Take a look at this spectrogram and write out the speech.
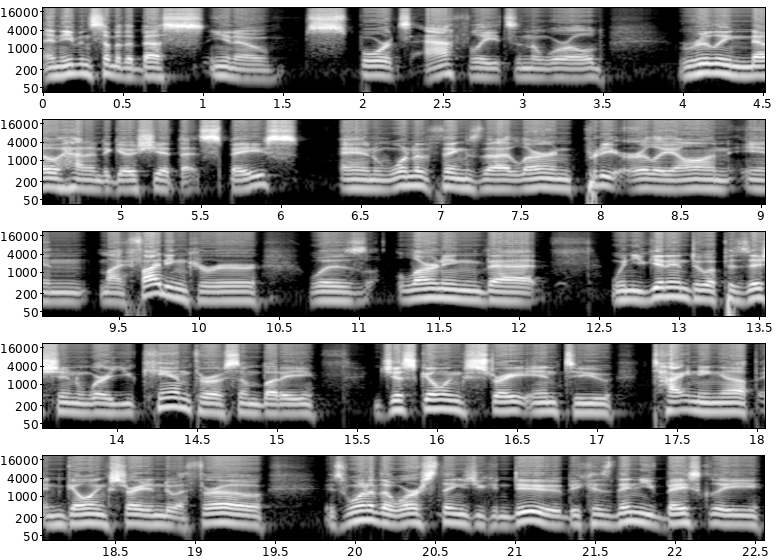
and even some of the best, you know, sports athletes in the world really know how to negotiate that space. And one of the things that I learned pretty early on in my fighting career was learning that when you get into a position where you can throw somebody, just going straight into tightening up and going straight into a throw is one of the worst things you can do because then you basically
